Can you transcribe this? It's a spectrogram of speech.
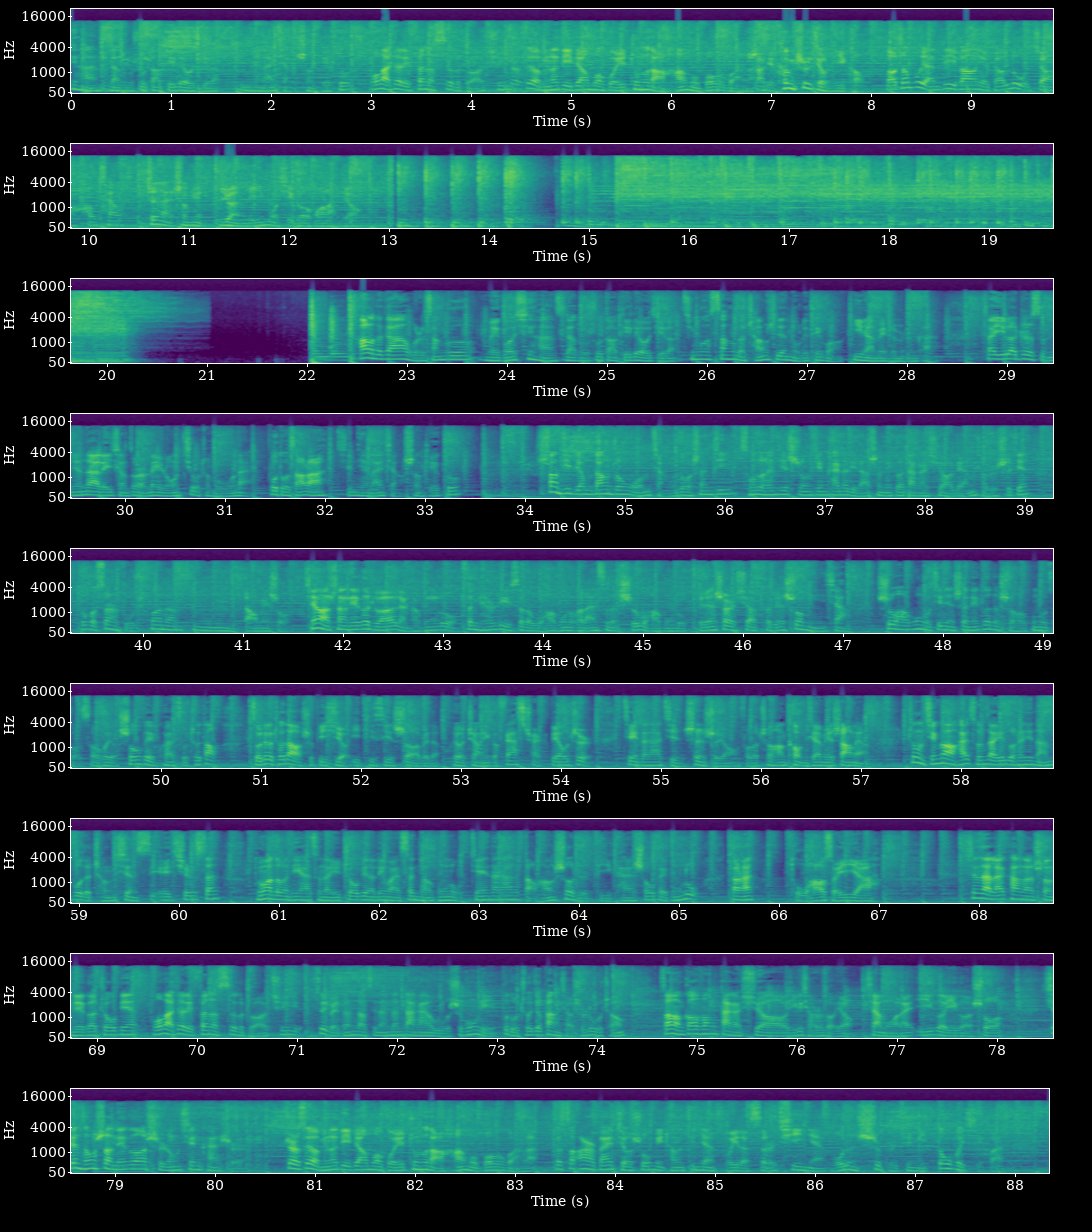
新海岸自驾读书到第六集了，今天来讲圣迭戈。我把这里分了四个主要区域，最有名的地标莫过于中途岛航母博物馆了。上去吭哧就是一口。老城不远的地方有条路叫 Hotel，珍爱生命，远离墨西哥黄辣椒。Hello，大家，我是三哥。美国西海岸自驾读书到第六集了，经过三哥的长时间努力推广，依然没什么人看。在娱乐至死的年代里，想做点内容就这么无奈。不吐槽了啊！今天来讲圣迭戈。上期节目当中，我们讲了洛杉矶，从洛杉矶市中心开车抵达圣迭戈大概需要两个小时时间。如果算上堵车呢？嗯，当我没说。前往圣迭戈主要有两条公路，分别是绿色的五号公路和蓝色的十五号公路。有件事儿需要特别说明一下：十五号公路接近圣迭戈的时候，公路左侧会有收费快速车道，走这个车道是必须有 ETC 设备的，会有这样一个 Fast Track 标志，建议大家谨慎使用，否则车行扣你钱没商量。这种情况还存在于洛杉矶南部的城线 CA 七十三，同样的问题还存在于周边的另外三条公路。建议大家的导航设置避开收费公路，当然土豪随意啊。现在来看看圣迭戈周边，我把这里分了四个主要区域，最北端到最南端大概五十公里，不堵车就半个小时路程，早晚高峰大概需要一个小时左右。下面我来一个一个说，先从圣迭戈市中心开始。这儿最有名的地标莫过于中途岛航母博物馆了。这艘二百九十五米长的军舰服役了四十七年，无论是不是军迷都会喜欢。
